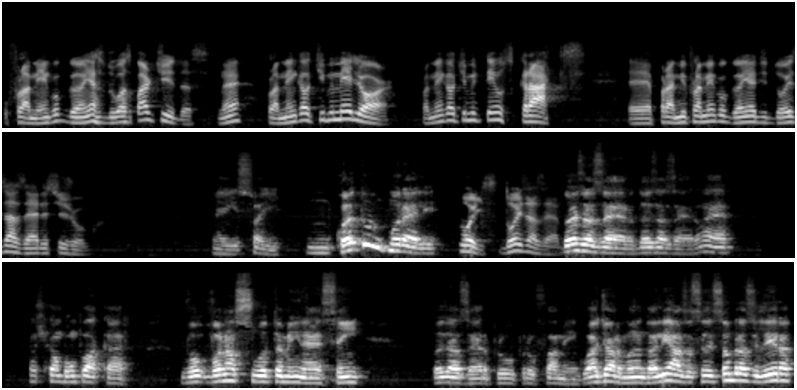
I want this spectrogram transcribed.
o Flamengo ganha as duas partidas, né? O Flamengo é o time melhor. O Flamengo é o time que tem os craques. É, para mim, o Flamengo ganha de 2 a 0 esse jogo. É isso aí. Quanto, Morelli? 2. 2 a 0 2 a 0 2 a 0 É. Acho que é um bom placar. Vou, vou na sua também nessa, hein? 2 a 0 pro, pro Flamengo. Adi Armando. Aliás, a seleção brasileira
